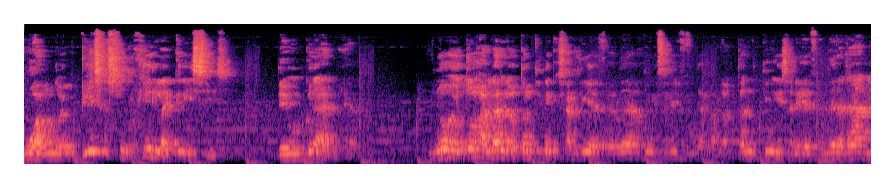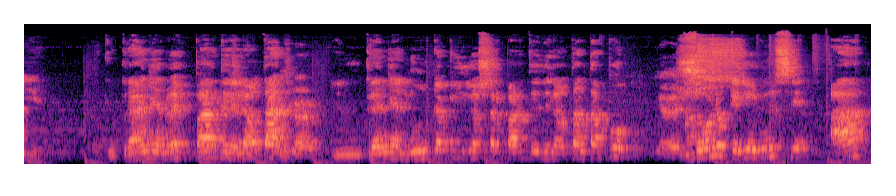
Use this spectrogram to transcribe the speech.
cuando empieza a surgir la crisis de Ucrania, no de todos hablan, la OTAN tiene que salir a defender, tiene que salir a defender, la OTAN tiene que salir a defender a nadie, porque Ucrania no es parte de la OTAN. Claro. Ucrania nunca pidió ser parte de la OTAN tampoco. Y además, Solo quería unirse a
